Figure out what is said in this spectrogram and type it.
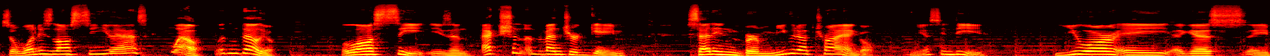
So what is Lost Sea you ask? Well, let me tell you. Lost Sea is an action adventure game set in Bermuda Triangle. Yes indeed. You are a, I guess, a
